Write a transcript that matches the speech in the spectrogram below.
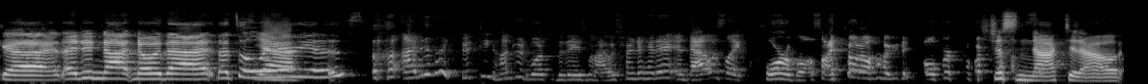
god. I did not know that. That's hilarious. I did like 1,500 one of the days when I was trying to hit it, and that was like horrible. So I don't know how you did over four. Just knocked it out.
